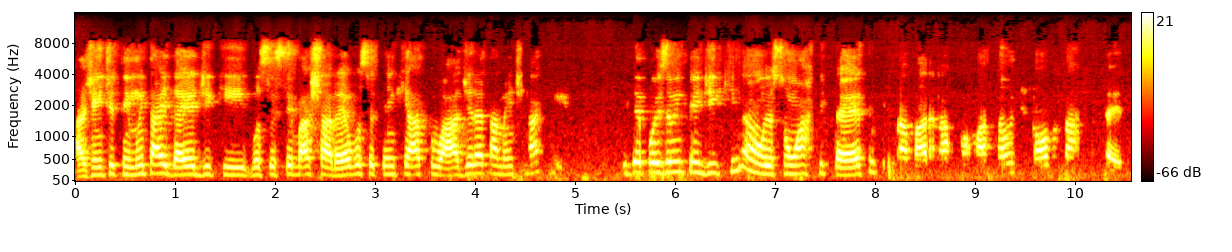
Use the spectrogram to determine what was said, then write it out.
A gente tem muita ideia de que você ser bacharel, você tem que atuar diretamente naquilo. E depois eu entendi que não, eu sou um arquiteto que trabalha na formação de novos arquitetos.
